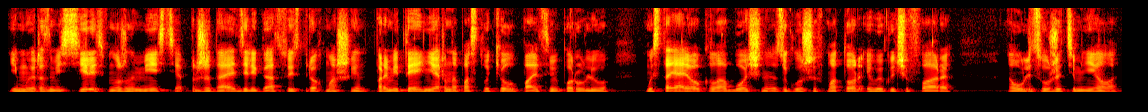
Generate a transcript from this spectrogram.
и мы разместились в нужном месте, поджидая делегацию из трех машин. Прометей нервно постукивал пальцами по рулю. Мы стояли около обочины, заглушив мотор и выключив фары. На улице уже темнело,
